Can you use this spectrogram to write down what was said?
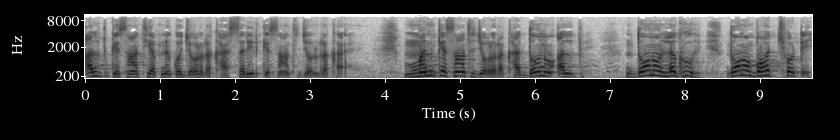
अल्प के साथ ही अपने को जोड़ रखा है, शरीर के साथ जोड़ रखा है, मन के साथ जोड़ रखा है। दोनों अल्प है, दोनों लघु है, दोनों बहुत छोटे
